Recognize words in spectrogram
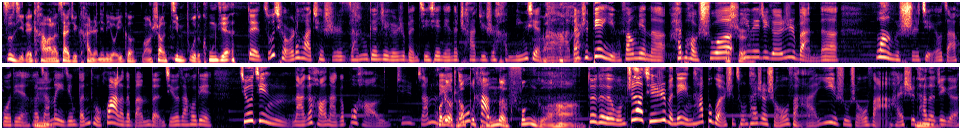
自己这看完了再去看人家的，有一个往上进步的空间。对足球的话，确实咱们跟这个日本近些年的差距是很明显的啊。但是电影方面呢还不好说，因为这个日版的。浪矢解忧杂货店和咱们已经本土化了的版本解忧杂货店，究竟哪个好哪个不好？就是咱们没有都看。不同的风格哈。对对对，我们知道，其实日本电影它不管是从拍摄手法、艺术手法，还是它的这个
